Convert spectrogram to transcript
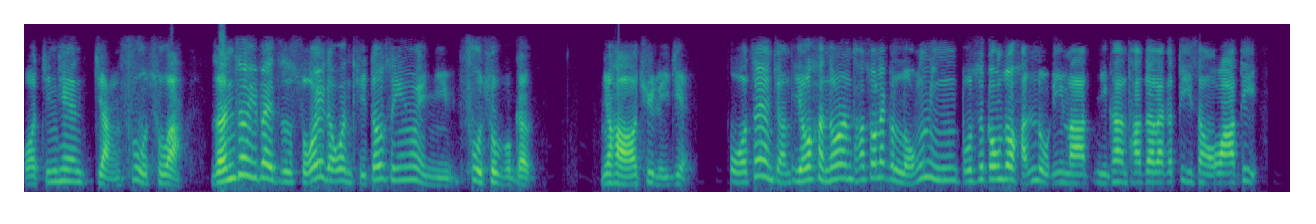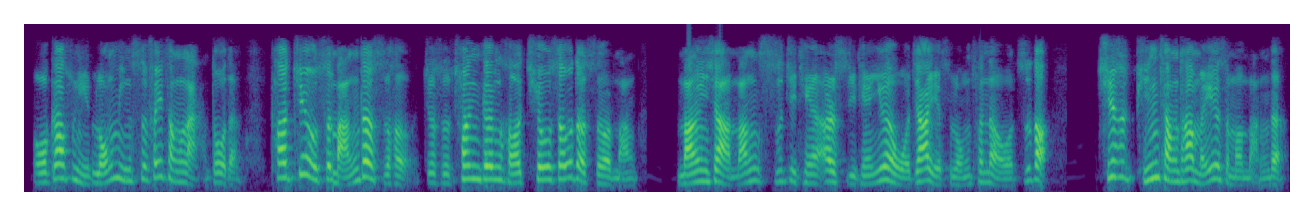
我今天讲付出啊，人这一辈子所有的问题都是因为你付出不够，你好好去理解。我这样讲，有很多人他说那个农民不是工作很努力吗？你看他在那个地上挖地，我告诉你，农民是非常懒惰的，他就是忙的时候，就是春耕和秋收的时候忙，忙一下，忙十几天、二十几天。因为我家也是农村的，我知道，其实平常他没有什么忙的，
